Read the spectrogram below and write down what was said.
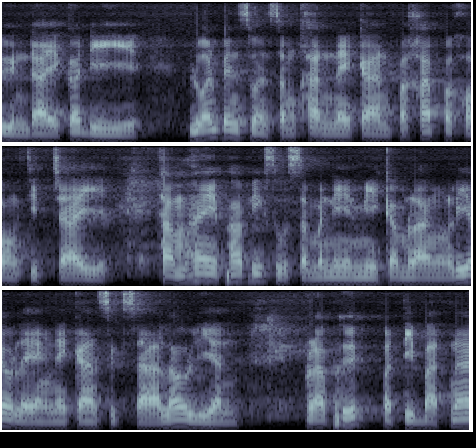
อื่นใดก็ดี ล้วนเป็นส่วนสำคัญในการประคับประคองจิตใจทำให้พระภิกษุสามเณรมีกำลังเรี่ยวแรงในการศึกษาเล่าเรียน ประพฤติปฏิบัติหน้า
